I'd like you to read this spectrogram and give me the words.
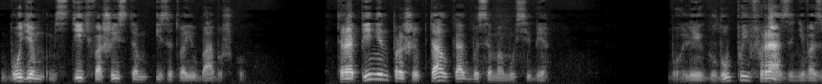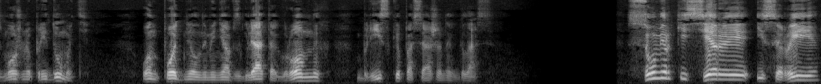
Будем мстить фашистам и за твою бабушку!» Тропинин прошептал как бы самому себе. Более глупой фразы невозможно придумать он поднял на меня взгляд огромных, близко посаженных глаз. Сумерки серые и сырые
